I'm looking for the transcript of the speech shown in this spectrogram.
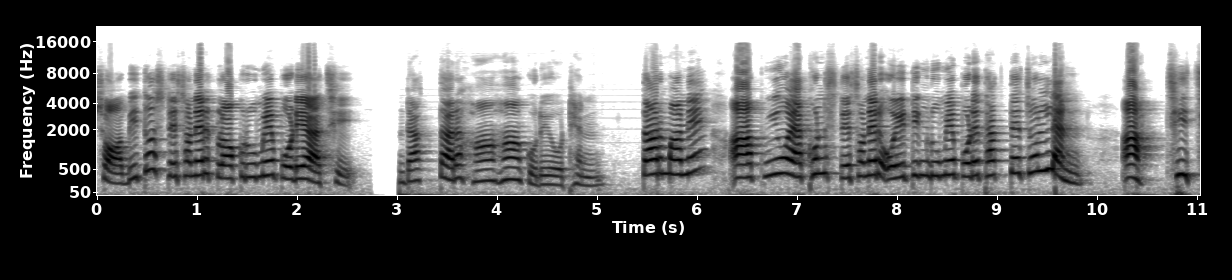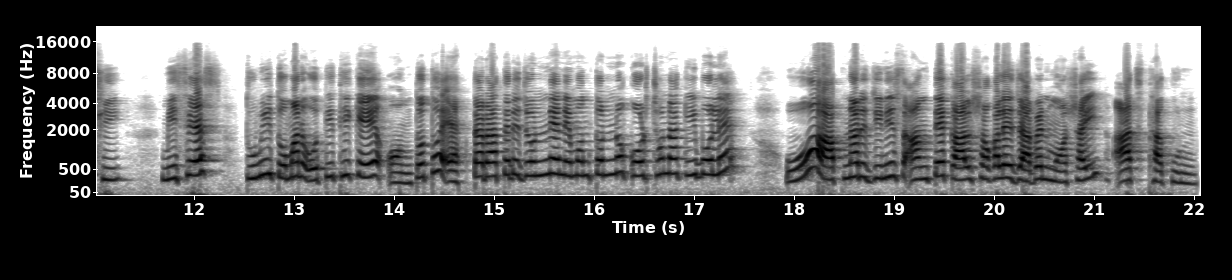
সবই তো স্টেশনের ক্লক রুমে পড়ে আছে। ডাক্তার হাঁ হাঁ করে ওঠেন। তার মানে আপনিও এখন স্টেশনের ওয়েটিং রুমে পড়ে থাকতে চললেন? আহ, ছি ছি। মিসেস, তুমি তোমার অতিথিকে অন্তত একটা রাতের জন্যে নেমন্তন্ন করছ না কি বলে? ও, আপনার জিনিস আনতে কাল সকালে যাবেন মশাই, আজ থাকুন।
